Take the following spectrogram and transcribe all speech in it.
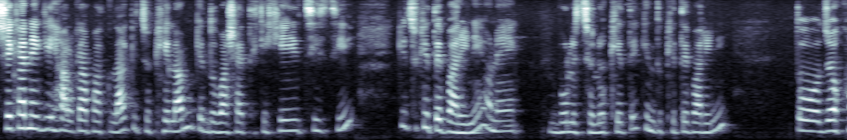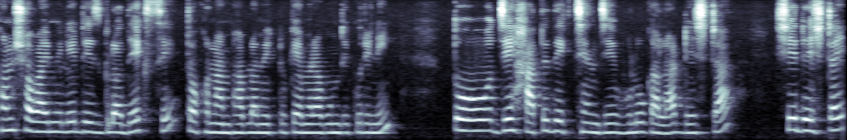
সেখানে গিয়ে হালকা পাতলা কিছু খেলাম, কিন্তু বাসায় থেকে খেয়েছি, কিছু খেতে পারিনি। অনেক বলেছিল খেতে, কিন্তু খেতে পারিনি। তো যখন সবাই মিলে ড্রেসগুলো দেখছে, তখন আমি ভাবলাম একটু ক্যামেরা বন্দি করে নিই। তো যে হাতে দেখছেন যে ব্লু কালার ড্রেসটা, সে ড্রেসটাই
